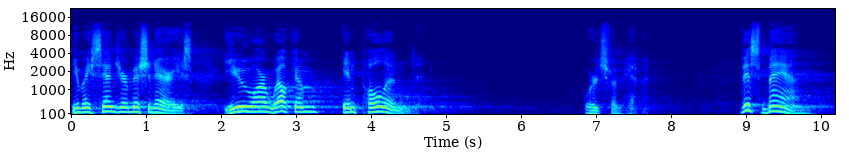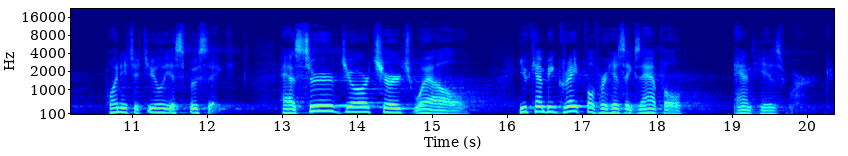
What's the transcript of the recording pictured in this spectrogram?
you may send your missionaries. You are welcome in Poland. Words from heaven. This man, pointing to Julius Fussek, has served your church well. You can be grateful for his example and his work.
